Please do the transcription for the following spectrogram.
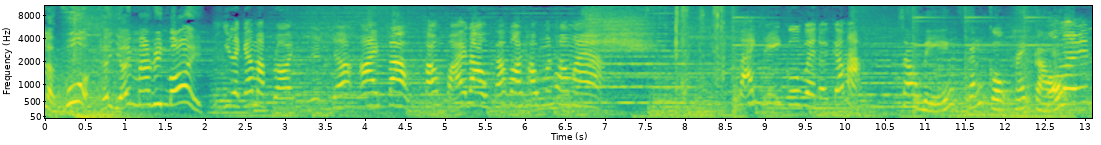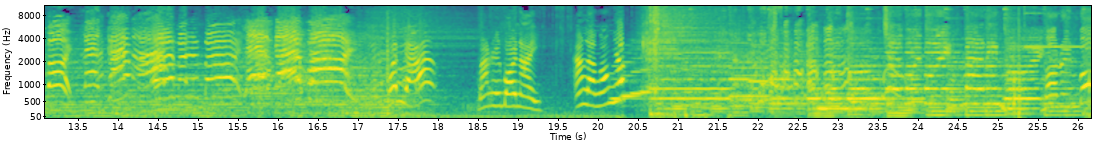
là vua thế giới Marine Boy. Vậy là cá mập rồi Nhìn đó ai phong Không phải đâu Cá voi thông minh hơn mà Phải đi cua về đội cá mập. Sau biển Cánh cột hải cẩu. Marine Boy? Là cá mập. Marine Boy? Là cá voi. Quên cả. Marine Boy này Ăn là ngon nhất. Ăn ngon ngon. Cho vui vui Marine Boy. Marine Boy.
